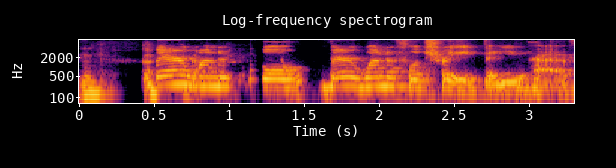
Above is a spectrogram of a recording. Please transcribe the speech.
very wonderful, very wonderful trait that you have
